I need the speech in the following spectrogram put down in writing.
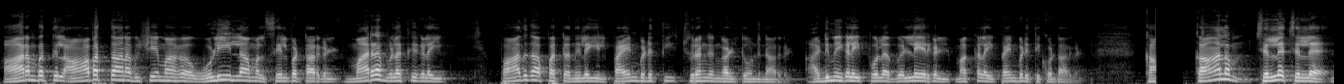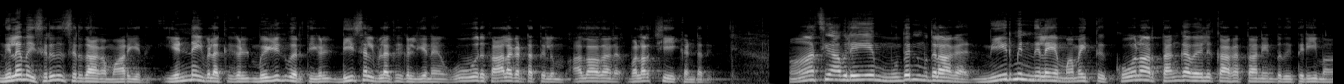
ஆரம்பத்தில் ஆபத்தான விஷயமாக ஒளி இல்லாமல் செயல்பட்டார்கள். மர விளக்குகளை பாதுகாப்பற்ற நிலையில் பயன்படுத்தி சுரங்கங்கள் தோன்றினார்கள் அடிமைகளைப் போல வெள்ளையர்கள் மக்களை பயன்படுத்தி கொண்டார்கள். கா- காலம் செல்ல செல்ல நிலைமை சிறிது சிறிதாக மாறியது. எண்ணெய் விளக்குகள் மெழுகுவர்த்திகள் டீசல் விளக்குகள் என ஒவ்வொரு காலகட்டத்திலும் அலாத வளர்ச்சியை கண்டது. ஆசியாவிலேயே முதன் முதலாக நீர்மின் நிலையம் அமைத்து கோலார் தங்க வயலுக்காகத்தான் என்பது தெரியுமா?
